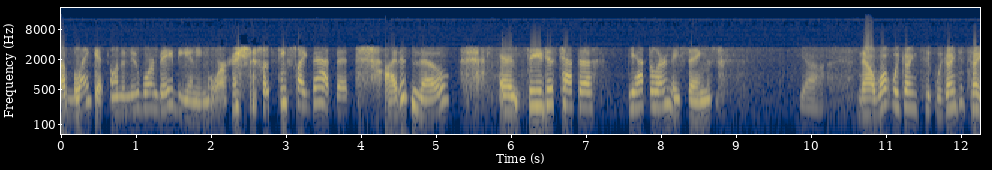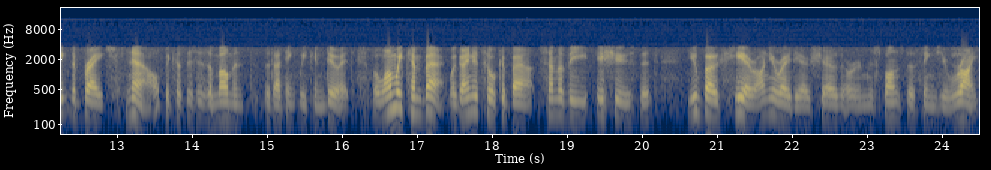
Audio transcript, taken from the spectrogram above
a blanket on a newborn baby anymore. you know, things like that that I didn't know, and so you just have to you have to learn these things. Yeah. Now, what we're going to we're going to take the break now because this is a moment that I think we can do it. But when we come back, we're going to talk about some of the issues that you both hear on your radio shows or in response to the things you write,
